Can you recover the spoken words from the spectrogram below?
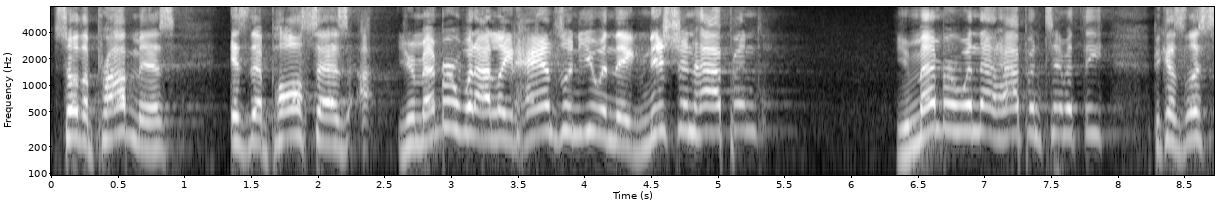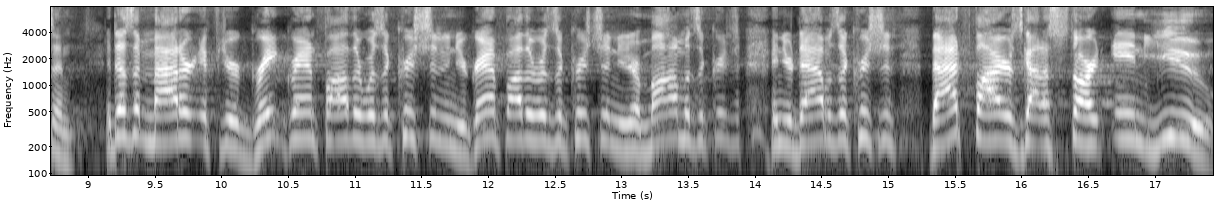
So the problem is, is that Paul says, You remember when I laid hands on you and the ignition happened? You remember when that happened, Timothy? Because listen, it doesn't matter if your great grandfather was a Christian and your grandfather was a Christian and your mom was a Christian and your dad was a Christian, that fire's got to start in you.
